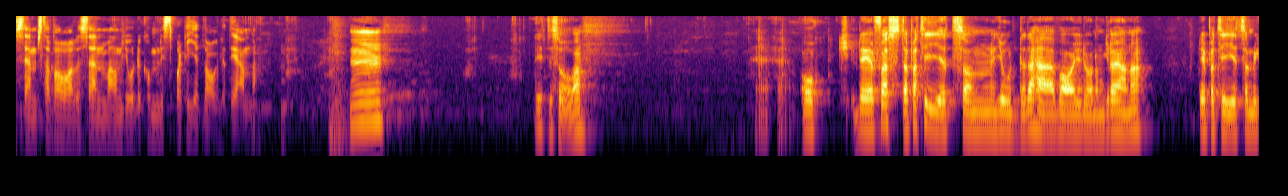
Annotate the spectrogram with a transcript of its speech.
sämsta val sen man gjorde kommunistpartiet lagligt igen. Mm. Lite så va. Eh, Och det första partiet som gjorde det här var ju då de gröna. Det partiet som, eh,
